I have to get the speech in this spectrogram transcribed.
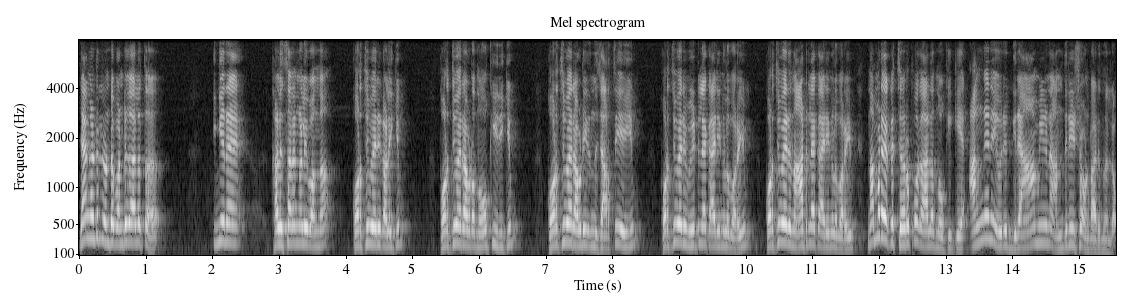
ഞാൻ കണ്ടിട്ടുണ്ട് പണ്ട് കാലത്ത് ഇങ്ങനെ കളിസ്ഥലങ്ങളിൽ വന്ന് കുറച്ച് പേര് കളിക്കും കുറച്ച് പേര് അവിടെ നോക്കിയിരിക്കും കുറച്ച് പേര് അവിടെ ഇരുന്ന് ചർച്ച ചെയ്യും കുറച്ച് പേര് വീട്ടിലെ കാര്യങ്ങൾ പറയും കുറച്ച് പേര് നാട്ടിലെ കാര്യങ്ങൾ പറയും. നമ്മുടെയൊക്കെ ചെറുപ്പകാലം നോക്കിക്കേ അങ്ങനെ ഒരു ഗ്രാമീണ അന്തരീക്ഷം ഉണ്ടായിരുന്നല്ലോ.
